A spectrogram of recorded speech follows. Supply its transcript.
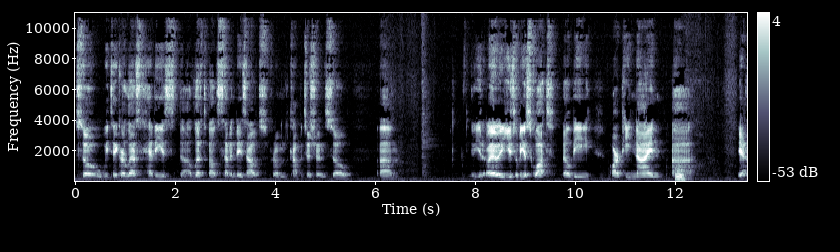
so we take our last heaviest uh, lift about seven days out from competition. So, um, you know, it'll usually be a squat. That'll be RP nine. Uh, yeah.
